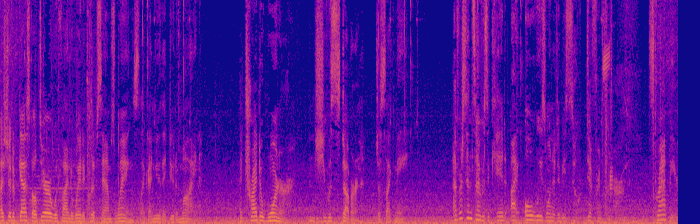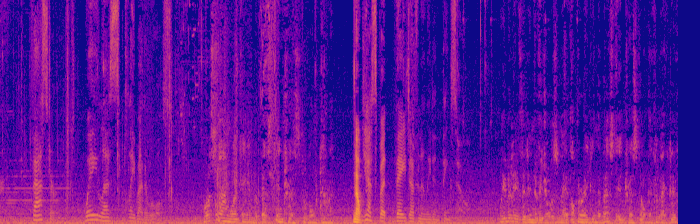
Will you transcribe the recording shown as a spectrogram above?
I should have guessed Alterra would find a way to clip Sam's wings, like I knew they'd do to mine. I tried to warn her, and she was stubborn, just like me. Ever since I was a kid, I always wanted to be so different from her. Scrappier, faster, way less play by the rules. Was Sam working in the best interest of Alterra? No. Yes, but they definitely didn't think so. We believe that individuals may operate in the best interest of the collective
